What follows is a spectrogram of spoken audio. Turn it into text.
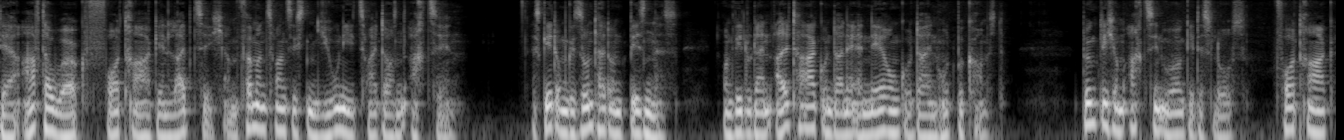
der Afterwork-Vortrag in Leipzig am 25. Juni 2018. Es geht um Gesundheit und Business und wie du deinen Alltag und deine Ernährung unter einen Hut bekommst. Pünktlich um 18 Uhr geht es los. Vortrag,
